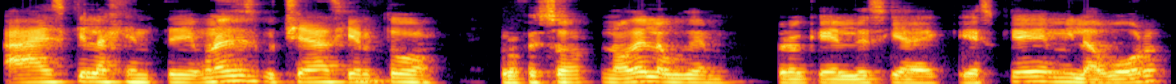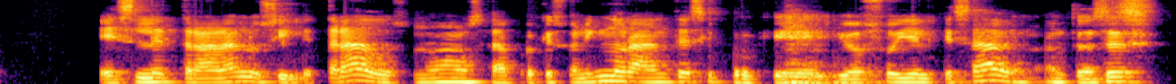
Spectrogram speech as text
ah, es que la gente, una vez escuché a cierto profesor, no de la UDEM, pero que él decía que es que mi labor es letrar a los iletrados, ¿no? O sea, porque son ignorantes y porque yo soy el que sabe, ¿no? Entonces,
